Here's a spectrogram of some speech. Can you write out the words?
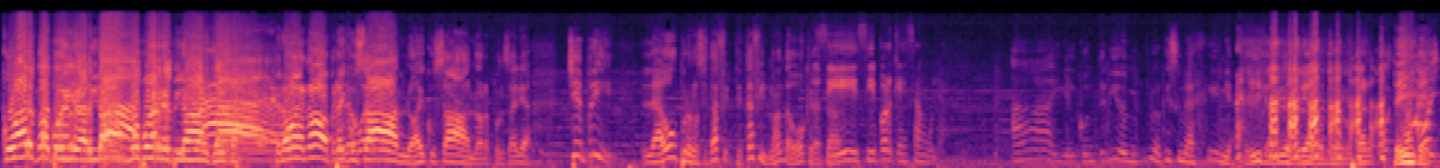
coarta No tu libertad. respirar, no puedes respirar. con eso. Claro. Pero bueno, no, pero hay que usarlo, hay que usarlo, responsabilidad. Che, Pri, la GoPro nos está, te está filmando a vos que la está- Sí, sí, porque es angular. Ay, el contenido de mi prima que es una genia. Te dije, amigo, quería romper. Te dije. Hoy,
